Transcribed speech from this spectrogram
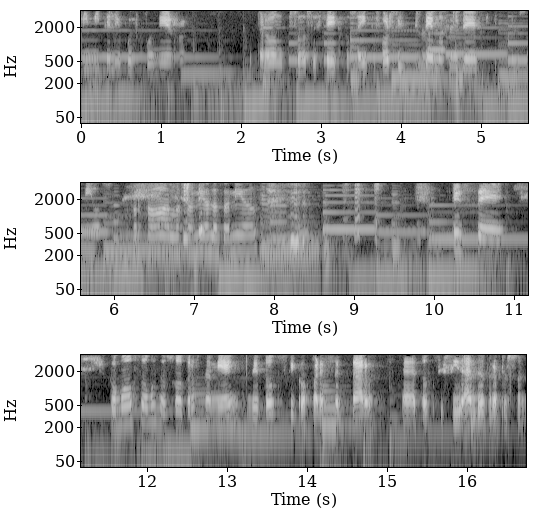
límite le puedes poner perdón, son los efectos ahí, por favor, sistemas, quite, los sonidos. Por favor, los sonidos, los sonidos. Este, cómo somos nosotros también de tóxicos para aceptar la toxicidad de otra persona.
